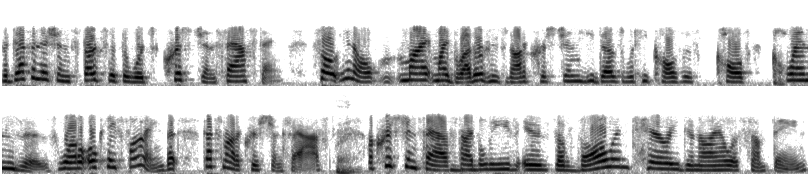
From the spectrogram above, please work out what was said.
the definition starts with the words Christian fasting. So, you know, my, my brother who's not a Christian, he does what he calls his, calls cleanses. Well, okay, fine, but that's not a Christian fast. A Christian fast, I believe, is the voluntary denial of something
